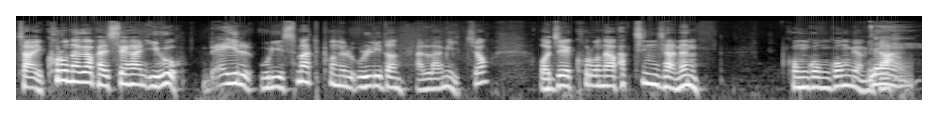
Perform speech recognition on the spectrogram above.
자, 이 코로나가 발생한 이후 매일 우리 스마트폰을 울리던 알람이 있죠. 어제 코로나 확진자는 000명이다. 네.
